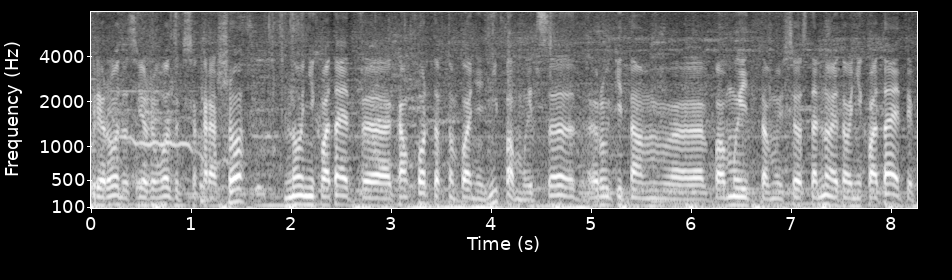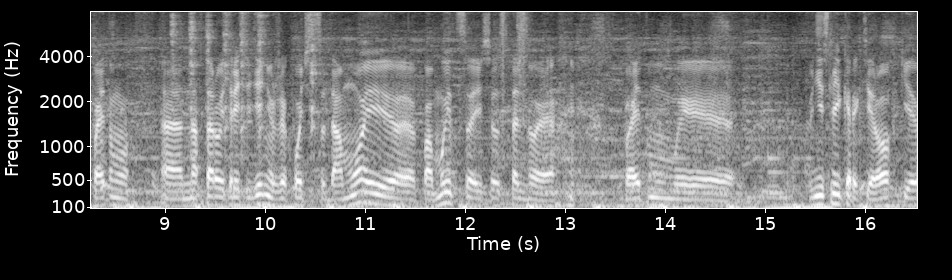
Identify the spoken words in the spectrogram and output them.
природа, свежий воздух, все хорошо, но не хватает э, комфорта в том плане не помыться, руки там помыть там и все остальное, этого не хватает, и поэтому на второй-третий день уже хочется домой, помыться и все остальное. Поэтому мы внесли корректировки,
